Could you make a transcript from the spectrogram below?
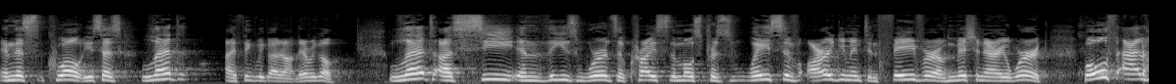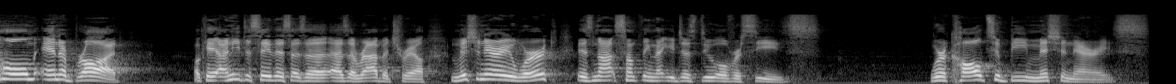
in this quote. He says, Let, I think we got it on. There we go. Let us see in these words of Christ the most persuasive argument in favor of missionary work, both at home and abroad. Okay, I need to say this as a, as a rabbit trail. Missionary work is not something that you just do overseas. We're called to be missionaries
